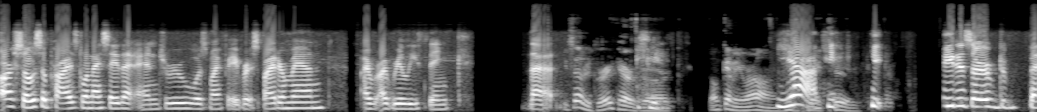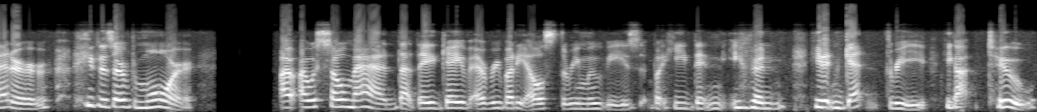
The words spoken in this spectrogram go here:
are so surprised when I say that Andrew was my favorite Spider-Man. I, I really think that He's had a great character he. Don't get me wrong, yeah, he he he deserved better. He deserved more. I, I was so mad that they gave everybody else three movies, but he didn't even he didn't get three. He got two.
